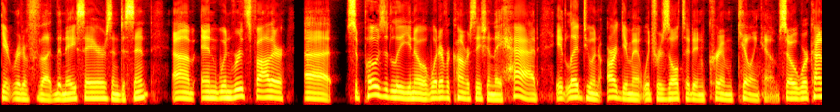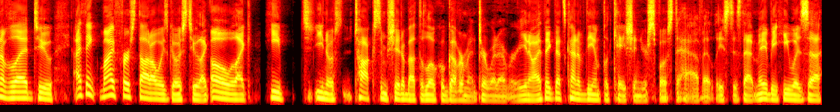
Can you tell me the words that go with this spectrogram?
get rid of uh, the naysayers and dissent um, and when ruth's father uh, supposedly you know whatever conversation they had it led to an argument which resulted in krim killing him. So we're kind of led to i think my first thought always goes to like oh like he you know talks some shit about the local government or whatever. You know i think that's kind of the implication you're supposed to have at least is that maybe he was uh,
